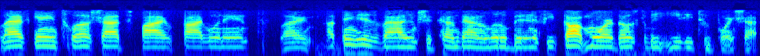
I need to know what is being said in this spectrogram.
Last game, twelve shots, five five went in. Like I think his volume should come down a little bit, and if he thought more, those could be easy two point shots.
